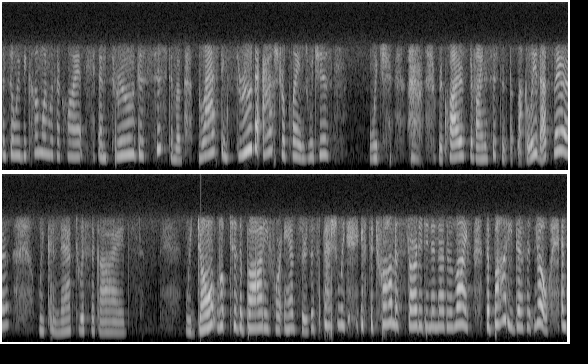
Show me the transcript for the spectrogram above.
And so we become one with our client, and through this system of blasting through the astral planes, which is which requires divine assistance, but luckily that's there. We connect with the guides we don't look to the body for answers, especially if the trauma started in another life. The body doesn't know. And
